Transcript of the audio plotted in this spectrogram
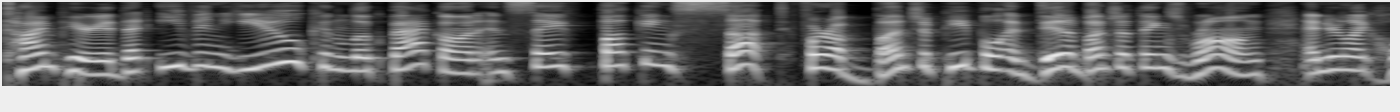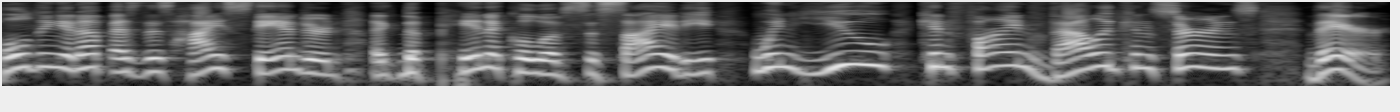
time period that even you can look back on and say fucking sucked for a bunch of people and did a bunch of things wrong and you're like holding it up as this high standard like the pinnacle of society when you can find valid concerns there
